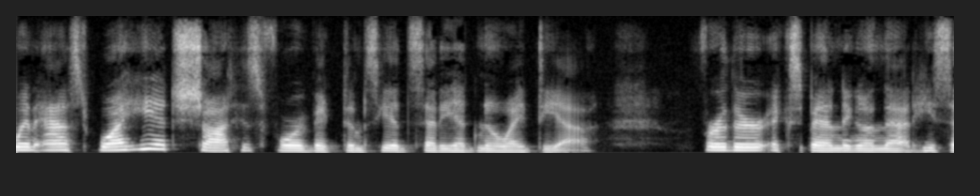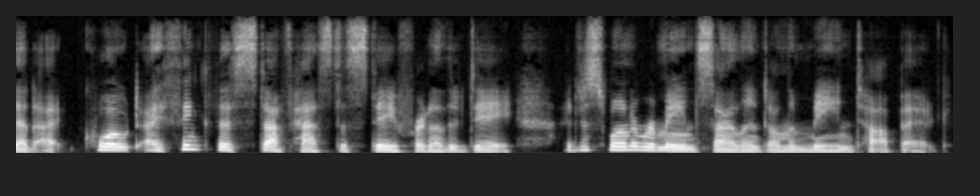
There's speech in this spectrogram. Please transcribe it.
when asked why he had shot his four victims, he had said he had no idea. Further expanding on that, he said, I, quote, I think this stuff has to stay for another day. I just want to remain silent on the main topic.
